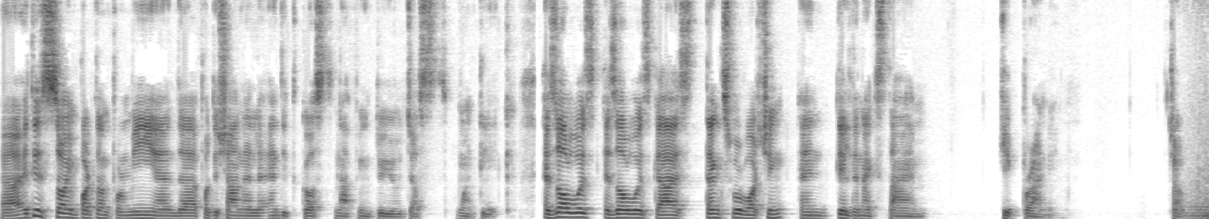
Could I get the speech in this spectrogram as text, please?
uh, it is so important for me and uh, for the channel and it costs nothing to you, just one click. As always, as always guys, thanks for watching and till the next time, keep running. Ciao.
